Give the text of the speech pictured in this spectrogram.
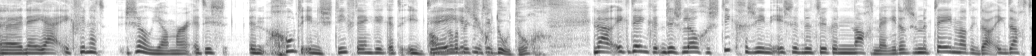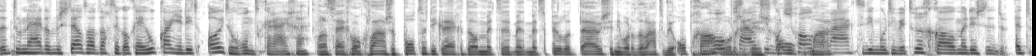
Uh, nee, ja, ik vind het zo jammer. Het is een goed initiatief, denk ik. Het idee oh, wel een beetje gedoe, toch? Nou, ik denk, dus logistiek gezien is het natuurlijk een nachtmerrie. Dat is meteen wat ik dacht. Ik dacht, toen hij dat besteld had, dacht ik, oké, hoe kan je dit ooit rondkrijgen? Want het zijn gewoon glazen potten, die krijgen dan met, eh, met, met spullen thuis... en die worden er later weer opgehaald, worden ze weer die schoongemaakt. schoongemaakt. Die moeten weer terugkomen. Dus het, het,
